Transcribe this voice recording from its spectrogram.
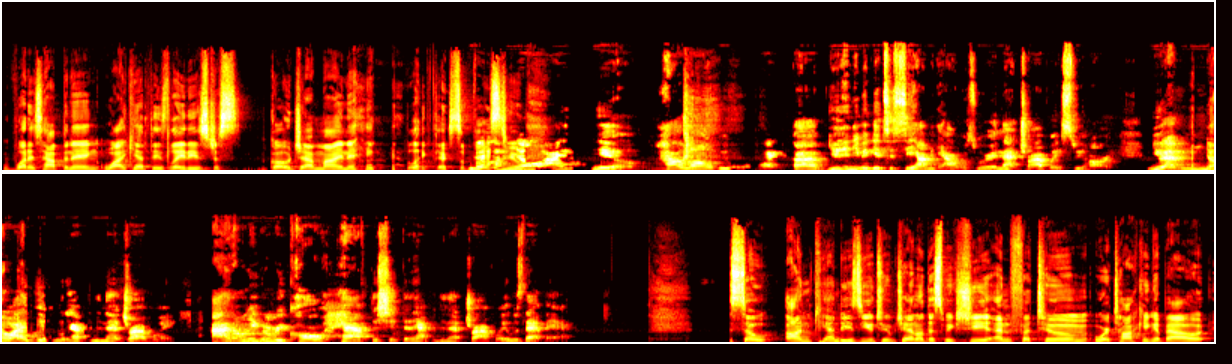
what is happening? Why can't these ladies just go gem mining like they're supposed to? No idea how long we were. Like, uh, you didn't even get to see how many hours we were in that driveway, sweetheart. You have no idea what happened in that driveway. I don't even recall half the shit that happened in that driveway. It was that bad. So on Kandi's YouTube channel this week, she and Fatum were talking about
